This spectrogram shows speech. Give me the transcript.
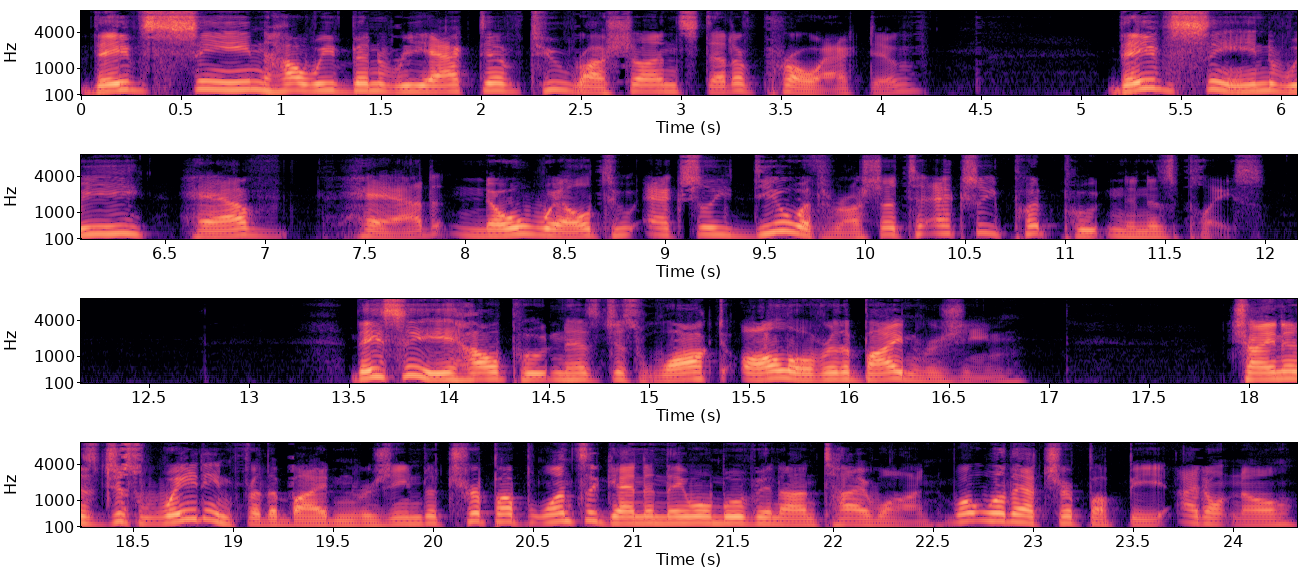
They've seen how we've been reactive to Russia instead of proactive. They've seen we have had no will to actually deal with Russia, to actually put Putin in his place. They see how Putin has just walked all over the Biden regime. China is just waiting for the Biden regime to trip up once again and they will move in on Taiwan. What will that trip up be? I don't know.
